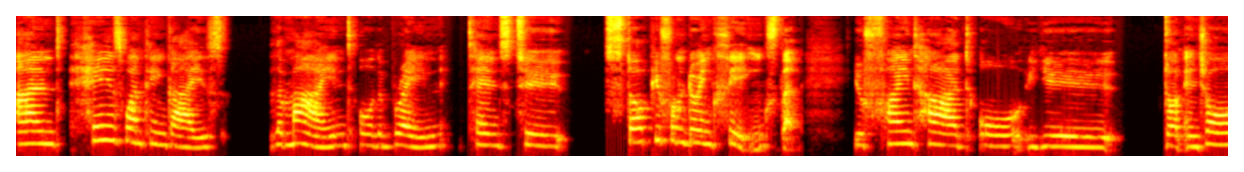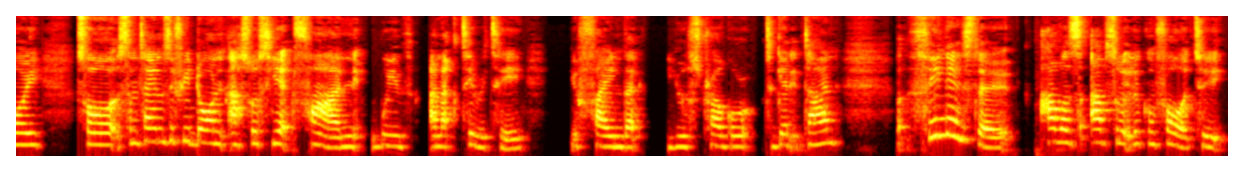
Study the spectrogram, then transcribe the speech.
And here's one thing, guys the mind or the brain tends to stop you from doing things that you find hard or you don't enjoy. So sometimes, if you don't associate fun with an activity, you find that you struggle to get it done. But the thing is, though, I was absolutely looking forward to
